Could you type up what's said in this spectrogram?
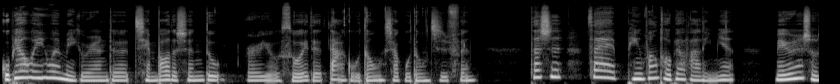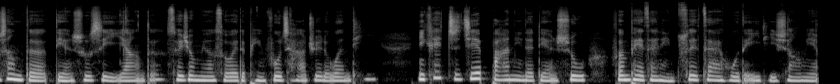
股票会因为每个人的钱包的深度而有所谓的大股东、小股东之分。但是在平方投票法里面，每个人手上的点数是一样的，所以就没有所谓的贫富差距的问题。你可以直接把你的点数分配在你最在乎的议题上面，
